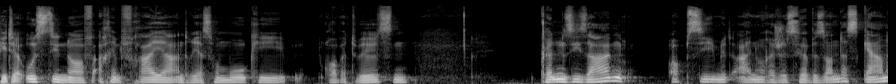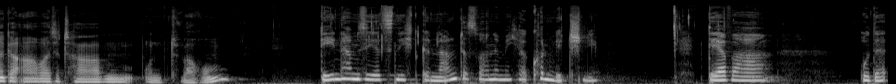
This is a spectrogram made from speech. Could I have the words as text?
Peter Ustinov, Achim Freier, Andreas Homoki, Robert Wilson. Können Sie sagen, ob Sie mit einem Regisseur besonders gerne gearbeitet haben und warum? Den haben Sie jetzt nicht genannt, das war nämlich Herr Konvitschny. Der war oder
